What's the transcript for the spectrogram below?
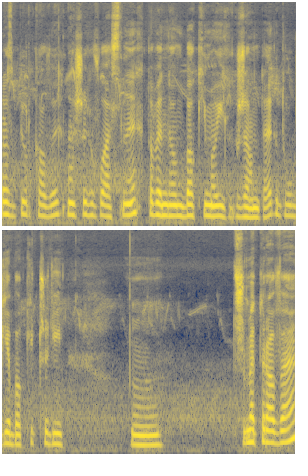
rozbiórkowych, naszych własnych. To będą boki moich grządek, długie boki, czyli mm, 3-metrowe.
